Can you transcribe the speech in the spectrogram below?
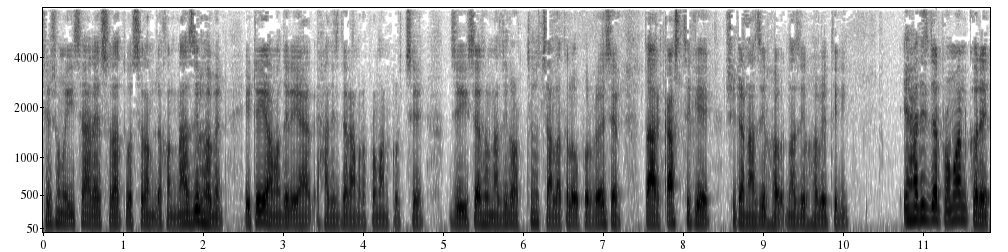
যে সময় ঈসা আলাহ সালাতাম যখন নাজিল হবেন, এটাই আমাদের এই হাদিস দ্বারা আমরা প্রমাণ করছে যে ঈসা নাজিল অর্থ হচ্ছে আল্লাহ তালা উপর রয়েছেন, তার কাছ থেকে সেটা নাজিল নাজিল হবে তিনি। এ হাদিস যার প্রমাণ করে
